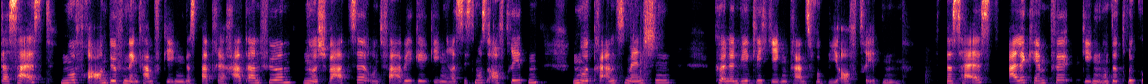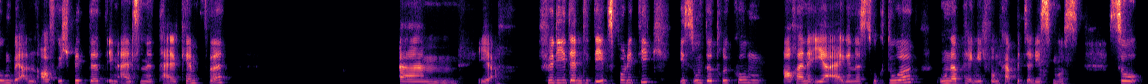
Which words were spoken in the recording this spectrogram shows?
Das heißt, nur Frauen dürfen den Kampf gegen das Patriarchat anführen, nur Schwarze und Farbige gegen Rassismus auftreten, nur Transmenschen können wirklich gegen Transphobie auftreten. Das heißt, alle Kämpfe gegen Unterdrückung werden aufgesplittet in einzelne Teilkämpfe. Ähm, ja, für die Identitätspolitik ist Unterdrückung auch eine eher eigene Struktur, unabhängig vom Kapitalismus. So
